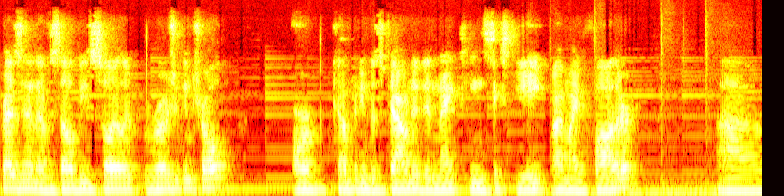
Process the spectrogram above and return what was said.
president of Selby Soil Erosion Control. Our company was founded in 1968 by my father. Uh,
